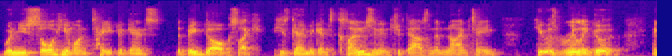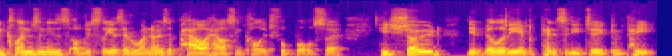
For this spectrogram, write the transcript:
when you saw him on tape against the big dogs, like his game against Clemson in 2019, he was really good. And Clemson is obviously, as everyone knows, a powerhouse in college football. So he showed the ability and propensity to compete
